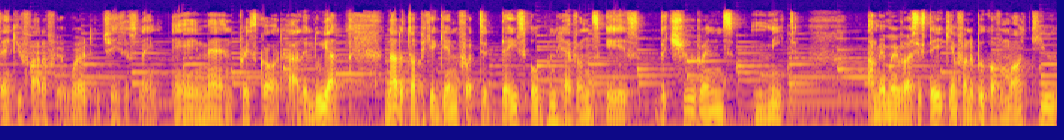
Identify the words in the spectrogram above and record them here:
Thank you, Father, for your word in Jesus' name. Amen. Praise God. Hallelujah. Now, the topic again for today's open heavens is the children's meat. Our memory verse is taken from the book of Matthew,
